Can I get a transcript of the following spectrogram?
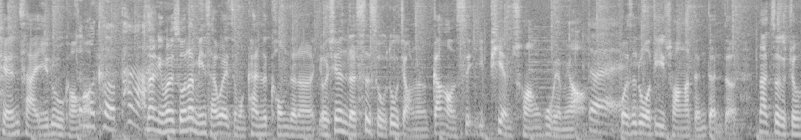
钱财 一路空，这么可怕？那你会说，那明财位怎么看是空的呢？有些人的四十五度角呢，刚好是一片窗户，有没有？对，或者是落地窗啊等等的，那这个就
